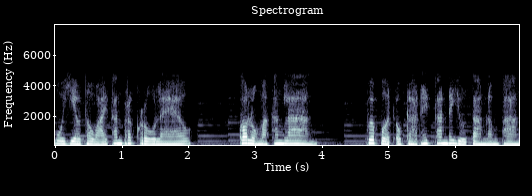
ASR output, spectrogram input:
บูเยียวถวายท่านพระครูแล้ว ก็ลงมาข้างล่าง เพื่อเปิดโอกาสให้ท่านได้อยู่ตามลำพัง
